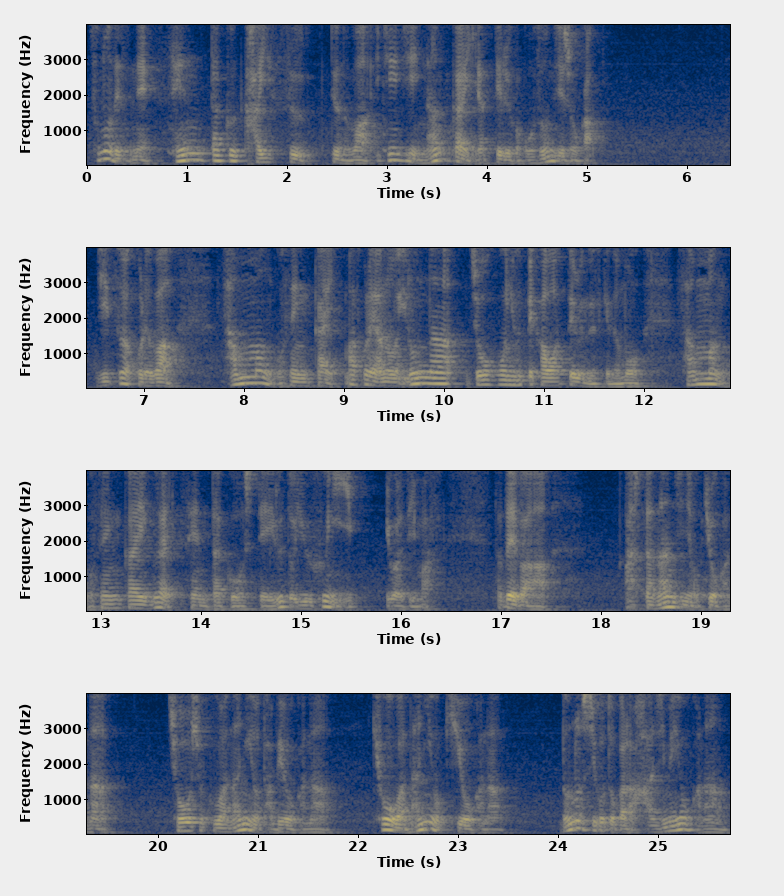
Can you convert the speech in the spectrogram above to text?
そのですね選択回数というのは1日に何回やっているかご存知でしょうか？実はこれは3万5千回、まあこれあのいろんな情報によって変わってるんですけども、3万5千回ぐらい選択をしているというふうに言われています。例えば、明日何時に起きようかな、朝食は何を食べようかな、今日は何を着ようかな、どの仕事から始めようかな、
